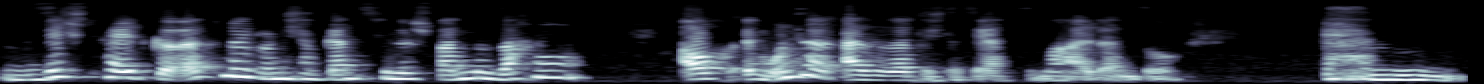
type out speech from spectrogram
Sichtfeld geöffnet und ich habe ganz viele spannende Sachen auch im Unter, also natürlich das erste Mal dann so. Ähm,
